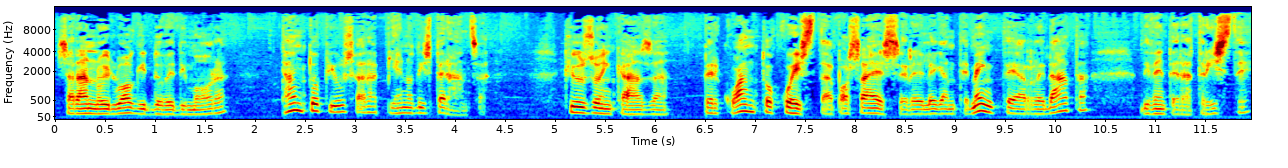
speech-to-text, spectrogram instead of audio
saranno i luoghi dove dimora, tanto più sarà pieno di speranza. Chiuso in casa, per quanto questa possa essere elegantemente arredata, diventerà triste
